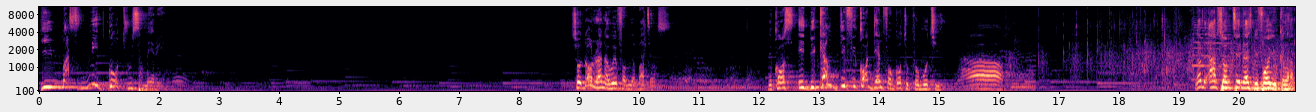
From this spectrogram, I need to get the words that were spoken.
He must need go through Samaria. So don't run away from your battles. Because it becomes difficult then for God to promote you. Let me add something else before you clap.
